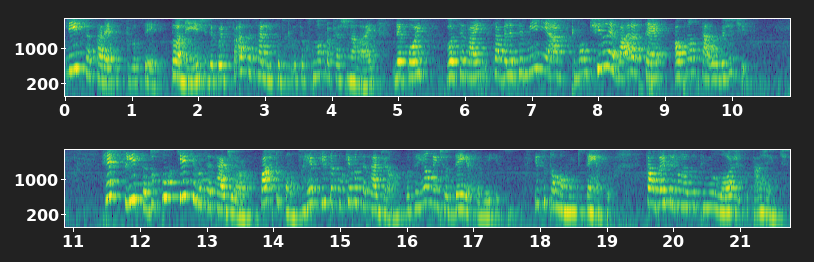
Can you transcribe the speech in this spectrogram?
liste as tarefas que você planeje, depois faça essa lista do que você costuma procrastinar mais, depois você vai estabelecer mini hábitos que vão te levar até alcançar o objetivo. Reflita do porquê que você está adiando. Quarto ponto, reflita por que você está adiando. Você realmente odeia fazer isso? Isso toma muito tempo? Talvez seja um raciocínio lógico, tá, gente?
